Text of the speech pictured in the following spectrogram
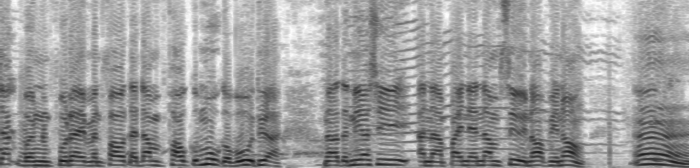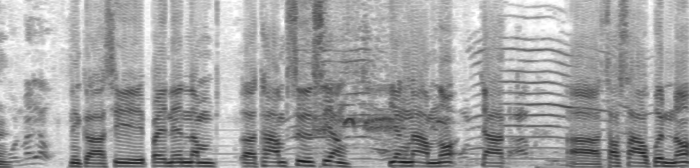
จักเบิ่งมันผู้ใดมันเผาไตดำเผากระมูกับบูเถื่อนะแต่เนี่ยสิอันน่ะไปแนะนำชื่อเนาะพี่น้องเออนี่ก็สิไปแนะนำเอ่อถามชื่อเสียงเรียงนามเนาะจากอ่าสาวๆเพิ่นเนาะ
